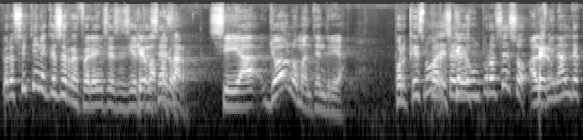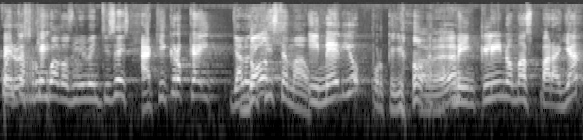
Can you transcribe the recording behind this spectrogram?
Pero sí tiene que ser referencia ese 7-0. ¿Qué va a pasar? Si a- yo lo mantendría. Porque es No, parte es que de un proceso. Al pero- final de pero cuentas, rumbo a 2026. Aquí creo que hay Ya lo dos dijiste, Mau. y medio, porque yo me inclino más para allá,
